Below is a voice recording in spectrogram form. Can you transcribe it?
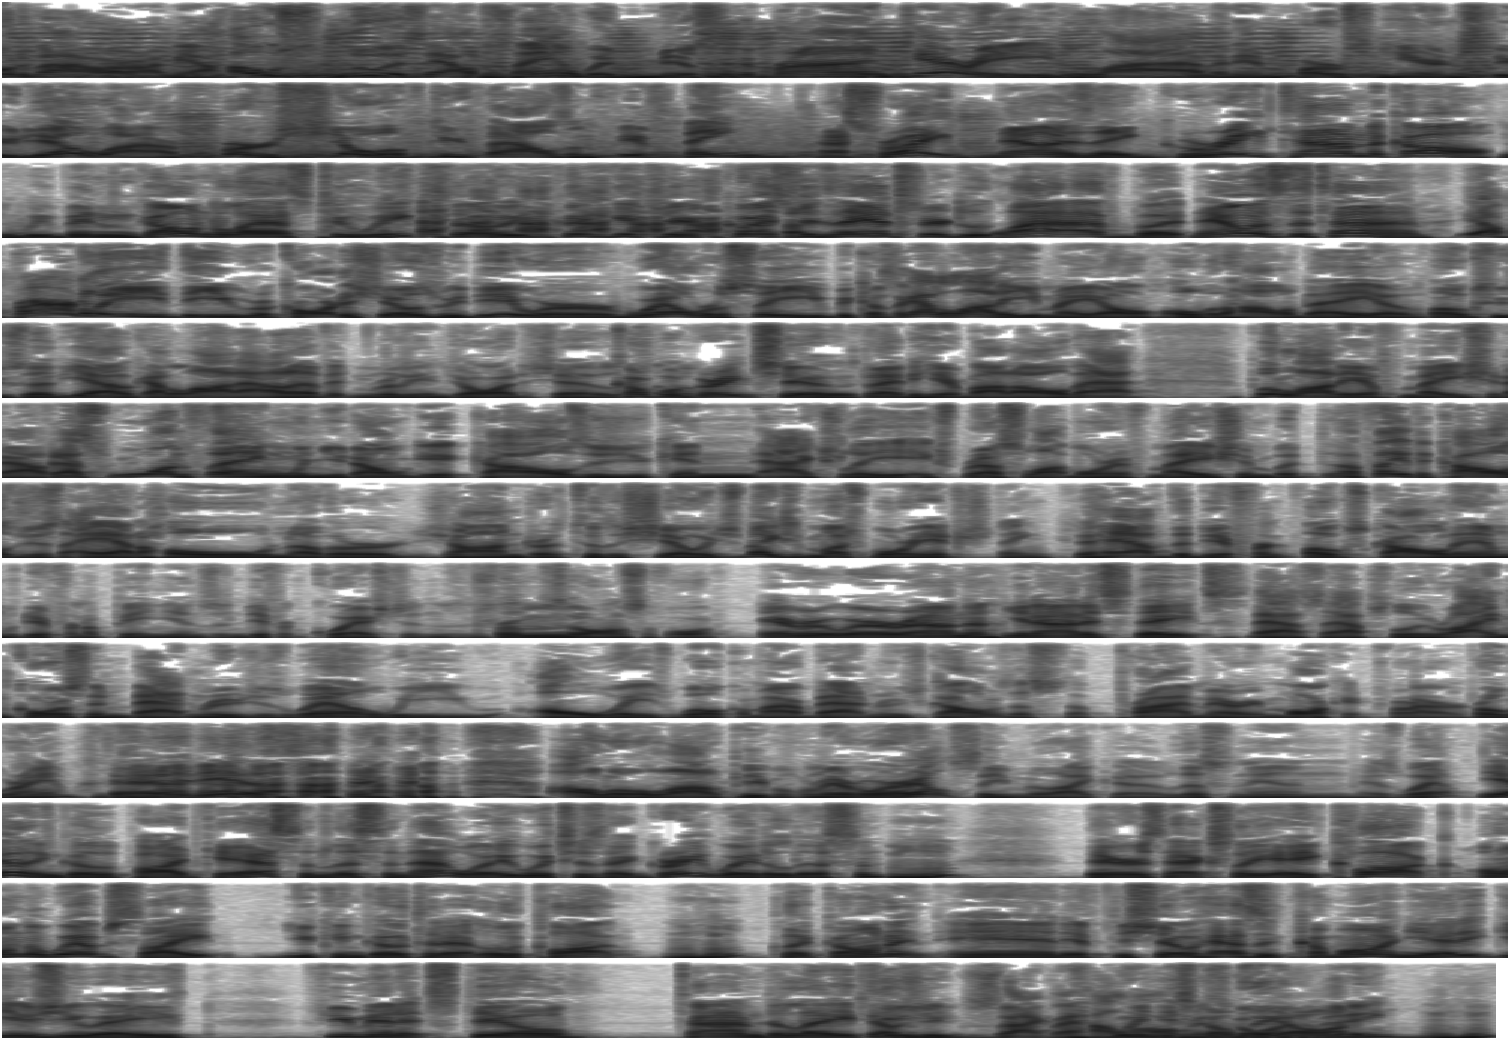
Automotive Hour. I'm your host, Louis Altazan, with Mr. Brian Terry, live and in person here in the studio. Our first show of 2015. That's right. Now is a great time to call. We've been gone the last two weeks, so you couldn't get your questions answered live, but now is the time. Yeah, apparently the recorded shows we did were well received because I got a lot of email over the holiday of folks who said, yeah, I got a lot out of it and really enjoyed the show. Couple great shows. Glad to hear about all that. Put a lot of information out. That's one thing when you don't get calls is you can actually express a lot more information, but I think the calls just add a whole nother genre to the show. It just makes it much more interesting to have the different folks call in with different opinions and different questions and From- so on and so forth. Everywhere around the United States. That's absolutely right. And of course, in Baton Rouge as well, we always welcome our Baton Rouge callers. That's the primary market for our program. That it is. Although a lot of people from everywhere else seem to like uh, listen in as well. Yeah, they can go to the podcast and listen that way, which is a great way to listen. Mm-hmm. There's actually a clock on the website. You can go to that little clock, Mm-hmm. click on it, and if the show hasn't come on yet, it gives you a few minutes still time delay till Tells you exactly how long it's going to be. Mhm.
